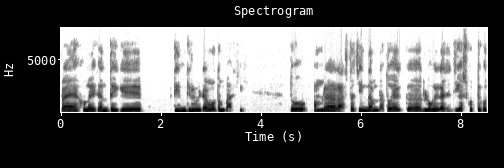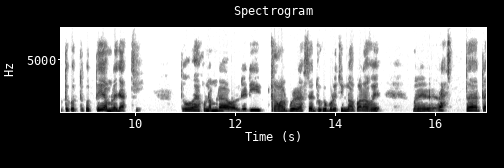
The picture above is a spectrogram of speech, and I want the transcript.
প্রায় এখনও এখান থেকে তিন কিলোমিটার মতন বাকি। তো আমরা রাস্তা চিনতাম না, তো এক লোকের কাছে জিজ্ঞাসা করতে করতে করতে, করতেই আমরা যাচ্ছি। তো এখন আমরা অলরেডি কামালপুরের রাস্তায় ঢুকে পড়েছি নপাড়া হয়ে। মানে রাস্তাটা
